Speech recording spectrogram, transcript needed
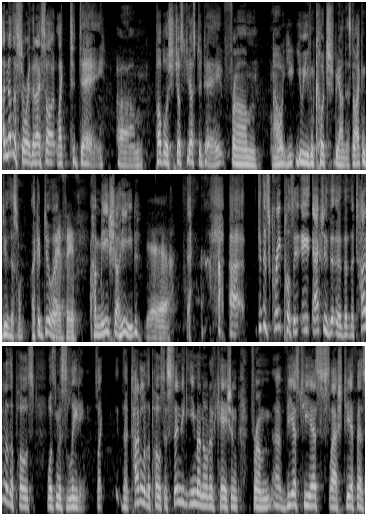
Another story that I saw like today, um, published just yesterday from Oh, you, you even coached me on this. No, I can do this one. I could do it. I have faith. Hamid Shahid. Yeah. uh, did this great post. It, it, actually, the, the, the title of the post was misleading. It's like the title of the post is sending email notification from uh, VSTS slash TFS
